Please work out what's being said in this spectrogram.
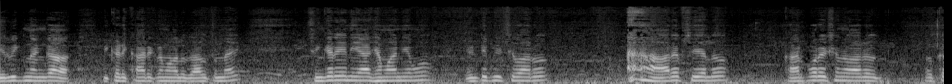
నిర్విఘ్నంగా ఇక్కడి కార్యక్రమాలు సాగుతున్నాయి. సింగరేణి యాజమాన్యము ఎన్టీపీసీ వారు ఆర్ఎఫ్సిఎల్ కార్పొరేషన్ వారు యొక్క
